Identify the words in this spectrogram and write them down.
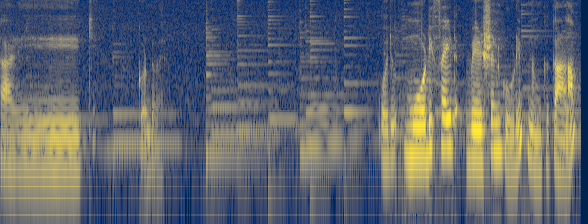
താഴേക്ക് കൊണ്ടുവരാം. ഒരു മോഡിഫൈഡ് വേർഷൻ കൂടി നമുക്ക് കാണാം.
